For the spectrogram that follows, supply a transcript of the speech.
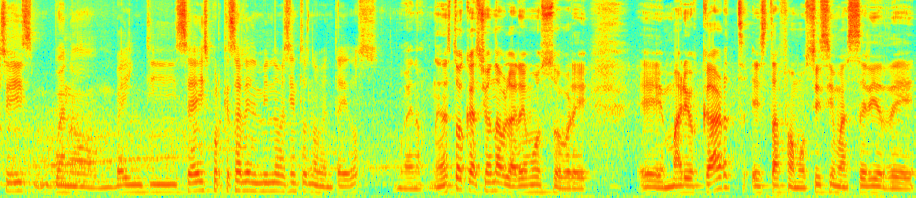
Sí, bueno, 26 porque sale en 1992. Bueno, en esta ocasión hablaremos sobre eh, Mario Kart, esta famosísima serie de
